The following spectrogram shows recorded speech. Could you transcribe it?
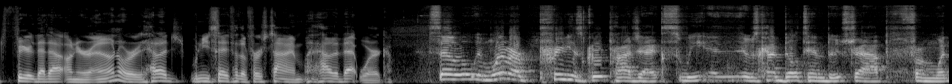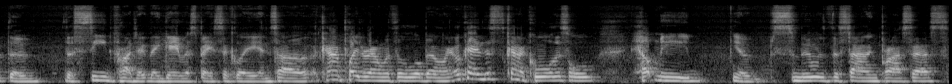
figure that out on your own, or how did when you say for the first time? How did that work? So in one of our previous group projects, we it was kind of built-in Bootstrap from what the the seed project they gave us basically, and so I kind of played around with it a little bit. I'm like, okay, this is kind of cool. This will help me, you know, smooth the styling process.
